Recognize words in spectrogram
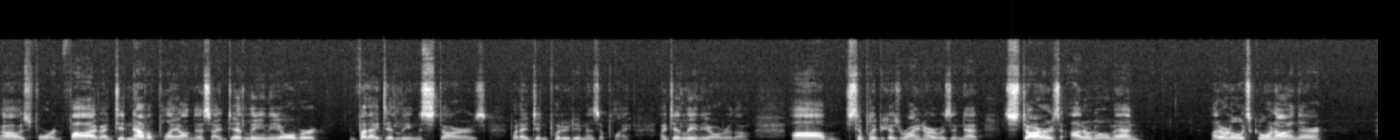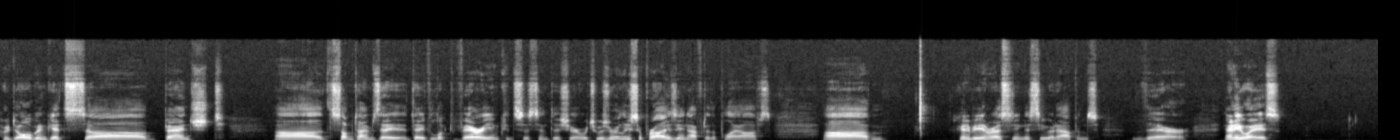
uh, I was four and five. I didn't have a play on this. I did lean the over, but I did lean the Stars but I didn't put it in as a play. I did lean the over though, um, simply because Reinhardt was in net. Stars, I don't know, man. I don't know what's going on there. Khudobin gets uh, benched. Uh, sometimes they they've looked very inconsistent this year, which was really surprising after the playoffs. Um, going to be interesting to see what happens there. Anyways,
